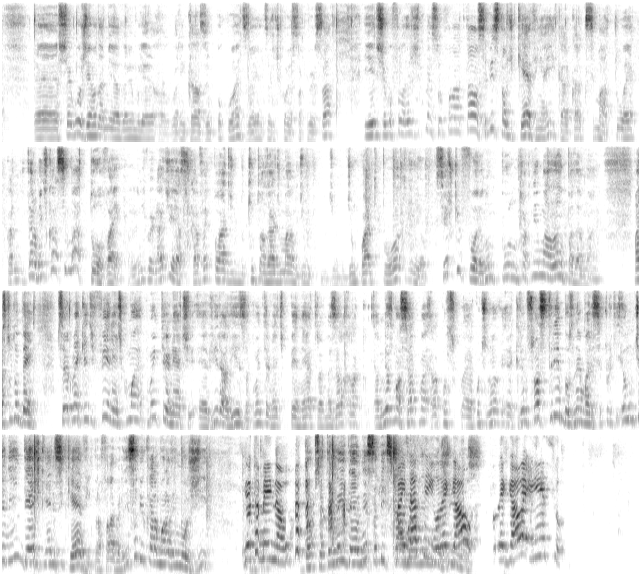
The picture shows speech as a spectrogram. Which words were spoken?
É, chegou o genro da minha, da minha mulher agora em casa um pouco antes, aí, antes da gente começar a conversar, e ele chegou falando, a gente começou a falar, tal, você viu esse tal de Kevin aí, cara, o cara que se matou, é, cara, literalmente o cara se matou, vai. A verdade é essa, o cara foi pular de, do quinto andar de, uma, de, de, de um quarto pro outro, meu. Seja o que for, eu não pulo, não troco nenhuma lâmpada, mano. Mas tudo bem. Você vê como é que é diferente, como a, como a internet é, viraliza, como a internet penetra, mas ela, ela, ela mesmo assim ela, ela é, continua é, criando suas tribos, né, Marici? Porque eu não tinha nem ideia de quem era esse Kevin, para falar a verdade. Nem sabia que o cara morava em Mogi. Eu também não. Então, pra você ter uma ideia, eu nem sabia que esse cara Mas assim, o legal, o legal é isso.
